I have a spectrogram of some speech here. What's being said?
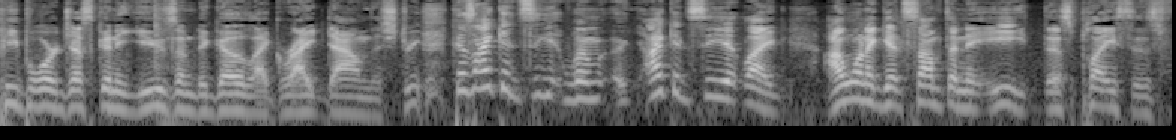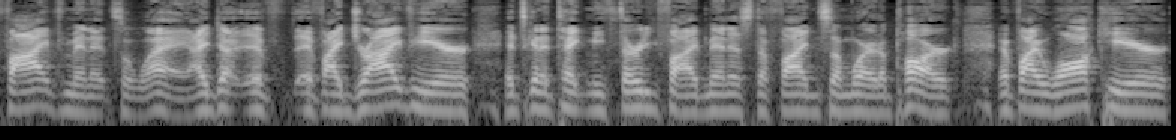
people were just going to use them to go like right down the street. Because I could see it when I could see it like I want to get something to eat. This place is five minutes away. I do, if if I drive here, it's going to take me thirty five minutes to find somewhere to park. If I walk here,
